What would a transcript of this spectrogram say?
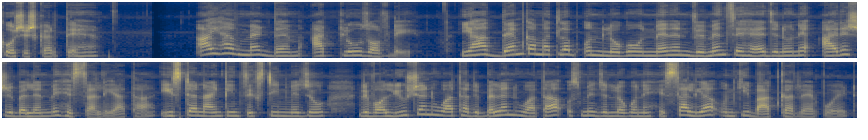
कोशिश करते हैं। I have met them at close of day यहाँ देम का मतलब उन लोगों उन मैन एंड वीमेन से है जिन्होंने आयरिश रिबेलन में हिस्सा लिया था। ईस्टर 1916 में जो रिवॉल्यूशन हुआ था रिबेलन हुआ था उसमें जिन लोगों ने हिस्सा लिया उनकी बात कर रहे हैं पोइट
